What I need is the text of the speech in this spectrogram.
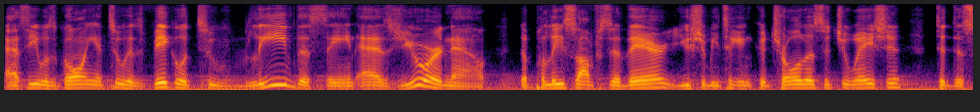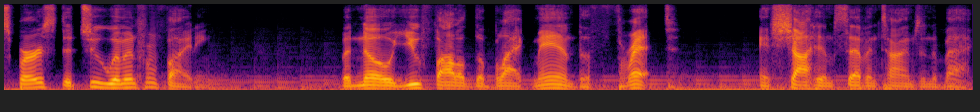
as he was going into his vehicle to leave the scene. As you are now the police officer there you should be taking control of the situation to disperse the two women from fighting. But no you followed the black man the threat and shot him seven times in the back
